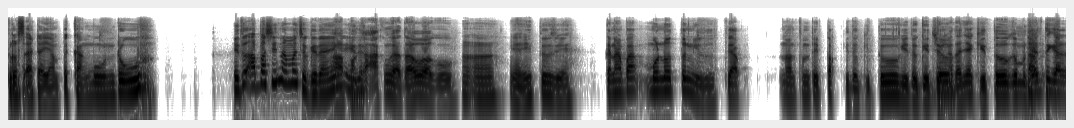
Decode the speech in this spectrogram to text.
terus ada yang pegang mundu itu apa sih nama jogetannya Apa gitu? Aku nggak tahu aku. Heeh, ya itu sih kenapa monoton gitu tiap nonton TikTok gitu-gitu gitu-gitu Jogetannya gitu. Kemudian Tapi- tinggal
